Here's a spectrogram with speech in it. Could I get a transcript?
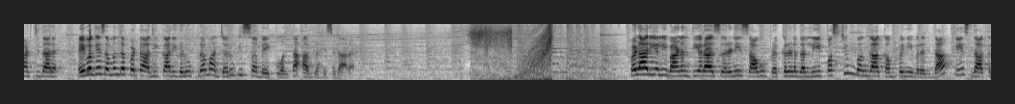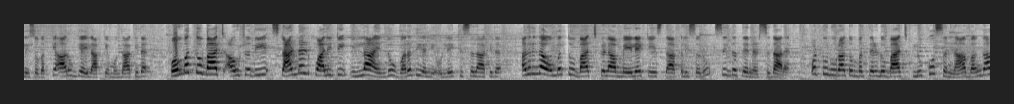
ಮಾಡ್ತಿದ್ದಾರೆ. ಈ ಬಗ್ಗೆ ಸಂಬಂಧಪಟ್ಟ ಅಧಿಕಾರಿಗಳು ಕ್ರಮ ಜರುಗಿಸಬೇಕು ಅಂತ ಆಗ್ರಹಿಸಿದ್ದಾರೆ. ಬಳ್ಳಾರಿಯಲ್ಲಿ ಬಾಣಂತಿಯರ ಸರಣಿ ಸಾವು ಪ್ರಕರಣದಲ್ಲಿ ಪಶ್ಚಿಮ ಬಂಗ ಕಂಪನಿ ವಿರುದ್ಧ ಕೇಸ್ ದಾಖಲಿಸೋದಕ್ಕೆ ಆರೋಗ್ಯ ಇಲಾಖೆ ಮುಂದಾಗಿದೆ. ಒಂಬತ್ತು ಬ್ಯಾಚ್ ಔಷಧಿ ಸ್ಟ್ಯಾಂಡರ್ಡ್ ಕ್ವಾಲಿಟಿ ಇಲ್ಲ ಎಂದು ವರದಿಯಲ್ಲಿ ಉಲ್ಲೇಖಿಸಲಾಗಿದೆ. ಅದರಿಂದ ಒಂಬತ್ತು ಬ್ಯಾಚ್ಗಳ ಮೇಲೆ ಕೇಸ್ ದಾಖಲಿಸಲು ಸಿದ್ಧತೆ ನಡೆಸಿದ್ದಾರೆ. ಒಟ್ಟು ನೂರ ತೊಂಬತ್ತೆರಡು ಬ್ಯಾಚ್ ಗ್ಲುಕೋಸ್ ಅನ್ನ ಬಂಗಾ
